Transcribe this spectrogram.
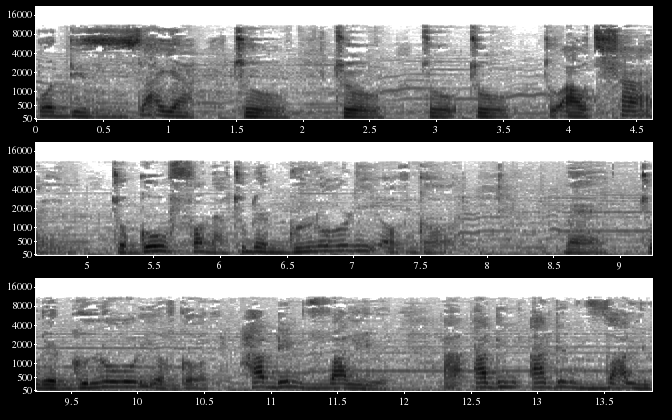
but desire to, to, to, to, to outshine, to go further to the glory of God. Man, to the glory of God, adding value, uh, adding, adding value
